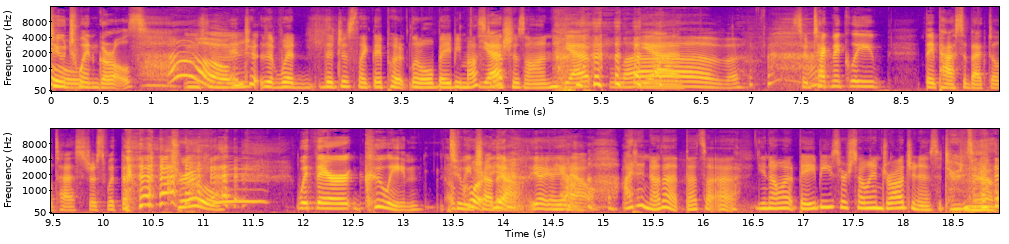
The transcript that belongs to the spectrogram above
two twin girls. Oh, Inter- would they just like they put little baby mustaches on? Yep. yeah. Love. So technically, they pass the Bechdel test just with the True. with their cooing to Of each other. Yeah, yeah, yeah, you yeah. know. I didn't know that. That's uh, you know what? Babies are so androgynous. It turns out.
